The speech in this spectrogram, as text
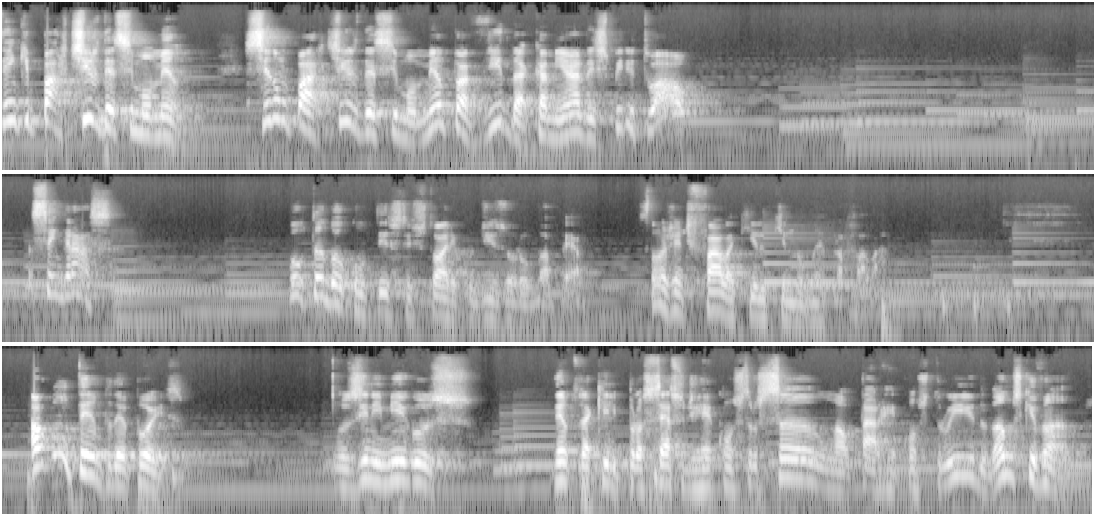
tem que partir desse momento. Se não partir desse momento, a vida, a caminhada espiritual, é sem graça. Voltando ao contexto histórico de Zorobabel, senão a gente fala aquilo que não é para falar. Algum tempo depois, os inimigos dentro daquele processo de reconstrução, um altar reconstruído, vamos que vamos.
